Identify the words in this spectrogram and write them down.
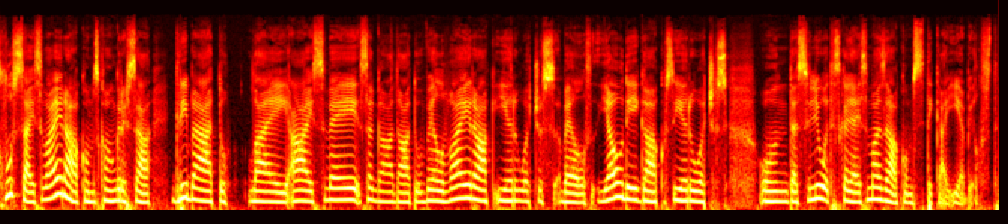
klusais vairākums kongresā gribētu lai ASV sagādātu vēl vairāk ieročus, vēl jaudīgākus ieročus, un tas ļoti skaļais mazākums tikai iebilst.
